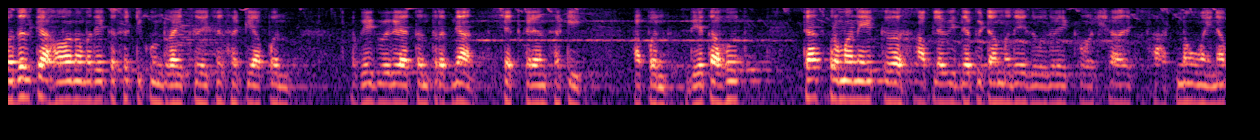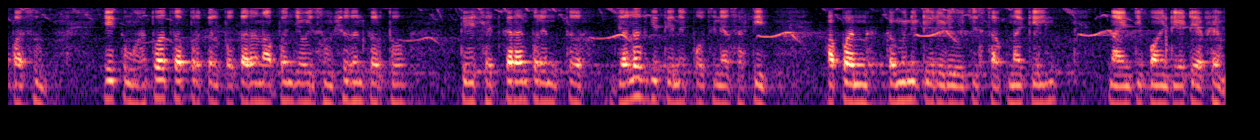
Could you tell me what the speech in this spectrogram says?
बदलत्या हवामानामध्ये कसं टिकून राहायचं याच्यासाठी आपण वेगवेगळ्या तंत्रज्ञान शेतकऱ्यांसाठी आपण देत आहोत. त्याचप्रमाणे एक आपल्या विद्यापीठामध्ये जवळजवळ एक वर्ष एक आठ नऊ महिन्यापासून एक महत्त्वाचा प्रकल्प कारण आपण ज्यावेळी संशोधन करतो ते शेतकऱ्यांपर्यंत जलदगतीने पोचण्यासाठी आपण कम्युनिटी रेडिओची स्थापना केली ninety point eight F M.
